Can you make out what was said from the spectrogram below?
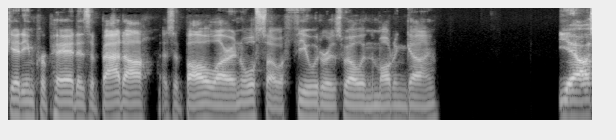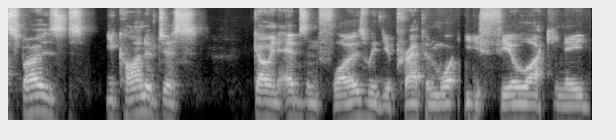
getting prepared as a batter, as a bowler, and also a fielder as well in the modern game? Yeah, I suppose you kind of just go in ebbs and flows with your prep and what you feel like you need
